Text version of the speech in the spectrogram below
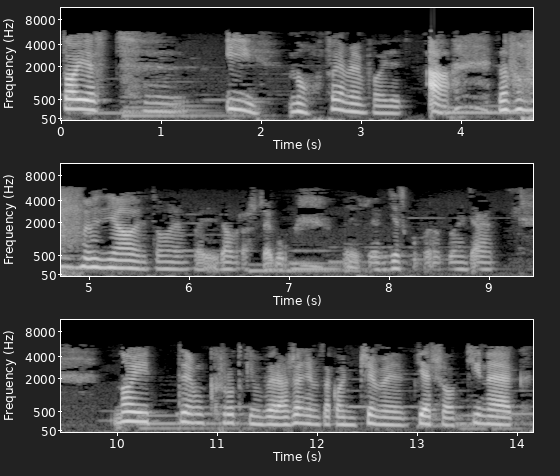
to jest... E, I... No, co ja miałem powiedzieć? A, zapomniałem, co miałem powiedzieć. Dobra, szczegół. Jak dziecku powiedziałem. No i tym krótkim wyrażeniem zakończymy pierwszy odcinek,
